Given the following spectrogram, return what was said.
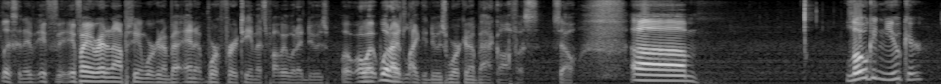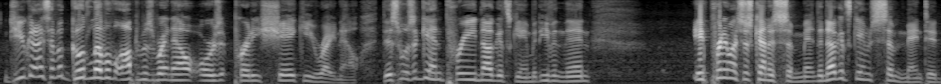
listen, if, if, if I had an opportunity to work in a and work for a team, that's probably what I'd do is, what I'd like to do is work in a back office. So, um, Logan Euchre, do you guys have a good level of optimism right now, or is it pretty shaky right now? This was again pre Nuggets game, but even then, it pretty much just kind of cement the Nuggets game cemented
